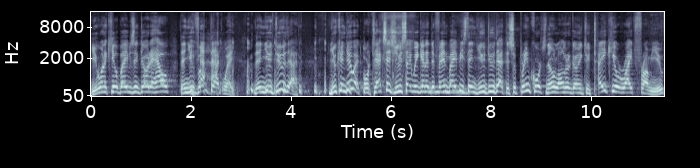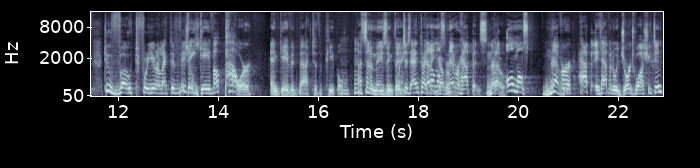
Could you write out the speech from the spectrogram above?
You want to kill babies and go to hell? Then you vote that way. Then you do that. You can do it. Or Texas, you say we're going to defend babies, then you do that. The Supreme Court's no longer going to take your right from you to vote for your elected officials. they gave up power and gave it back to the people. That's an amazing thing. Which is anti-big That almost government. never happens. No. That almost never happened. It happened with George Washington.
